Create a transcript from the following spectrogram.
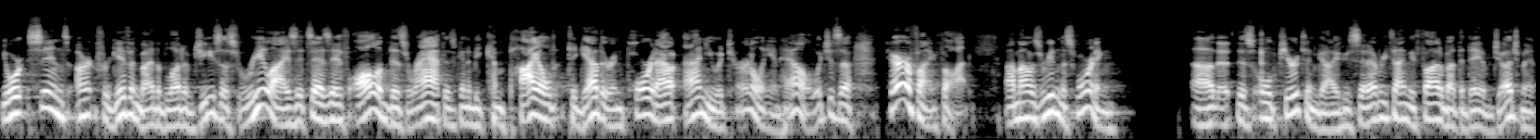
your sins aren't forgiven by the blood of Jesus, realize it's as if all of this wrath is going to be compiled together and poured out on you eternally in hell, which is a terrifying thought. Um, I was reading this morning uh, this old Puritan guy who said every time he thought about the day of judgment,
